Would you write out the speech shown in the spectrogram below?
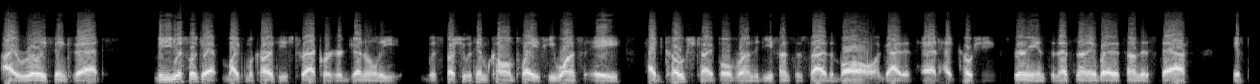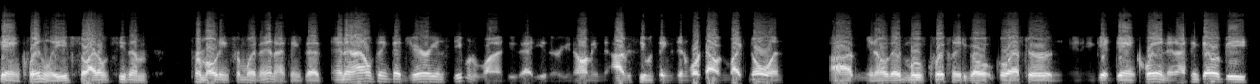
I really think that I mean you just look at Mike McCarthy's track record generally, especially with him calling plays, he wants a head coach type over on the defensive side of the ball, a guy that's had head coaching experience, and that's not anybody that's on this staff if Dan Quinn leaves. So I don't see them promoting from within. I think that, and I don't think that Jerry and Steven would want to do that either. You know, I mean, obviously when things didn't work out with Mike Nolan, uh, you know, they moved quickly to go go after and, and get Dan Quinn, and I think that would be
